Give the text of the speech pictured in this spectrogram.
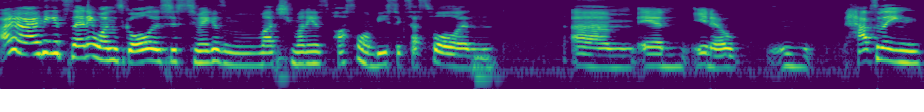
I don't know. I think it's anyone's goal is just to make as much money as possible and be successful, and um, and you know, mm, have something,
